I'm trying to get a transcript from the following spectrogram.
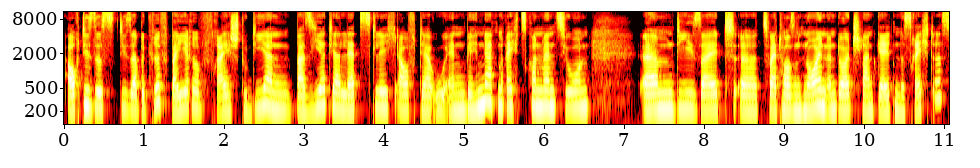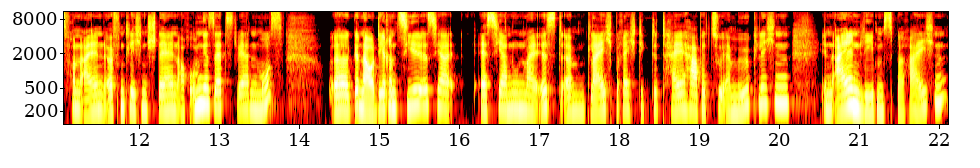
Auch dieses, dieser Begriff barrierefrei studieren basiert ja letztlich auf der UN-Behindertenrechtskonvention, ähm, die seit äh, 2009 in Deutschland geltendes Recht ist, von allen öffentlichen Stellen auch umgesetzt werden muss. Äh, genau, deren Ziel ist ja es ja nun mal ist, ähm, gleichberechtigte Teilhabe zu ermöglichen in allen Lebensbereichen.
